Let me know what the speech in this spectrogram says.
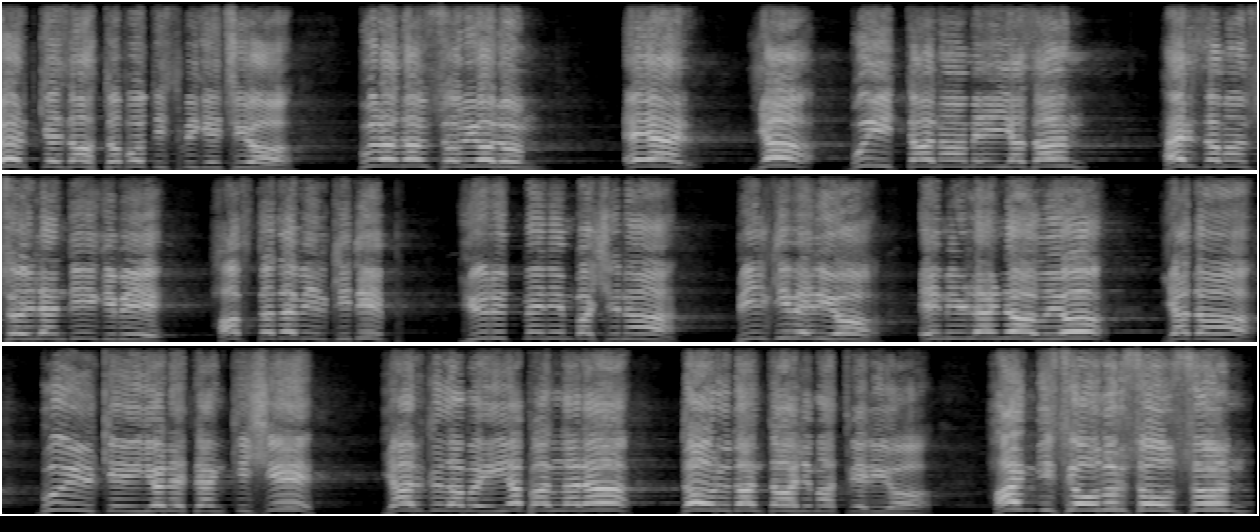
dört kez ahtapot ismi geçiyor. Buradan soruyorum, eğer ya bu iddianameyi yazan her zaman söylendiği gibi haftada bir gidip yürütmenin başına bilgi veriyor, emirlerini alıyor ya da bu ülkeyi yöneten kişi yargılamayı yapanlara doğrudan talimat veriyor. Hangisi olursa olsun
